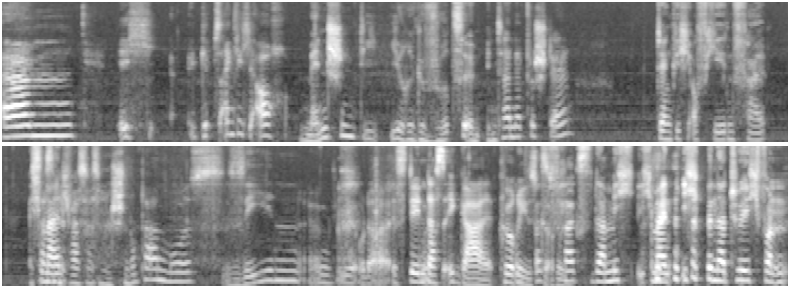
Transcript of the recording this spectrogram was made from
Ähm, ich Gibt es eigentlich auch Menschen, die ihre Gewürze im Internet bestellen? Denke ich auf jeden Fall. Ist das mein, nicht was, was man schnuppern muss, sehen irgendwie? Oder ist denen das egal? Curry ist was Curry. Was fragst du da mich? Ich meine, ich bin natürlich von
